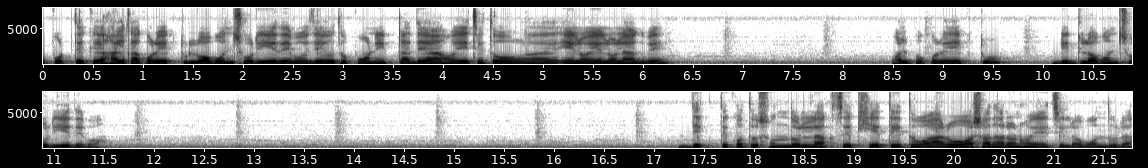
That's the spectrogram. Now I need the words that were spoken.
ওপর থেকে হালকা করে একটু লবণ ছড়িয়ে দেবো, যেহেতু পনিরটা দেয়া হয়েছে তো, এলো এলো লাগবে। অল্প করে একটু বিট লবণ ছড়িয়ে দেবো। দেখতে কত সুন্দর লাগছে, খেতে তো আরও অসাধারণ হয়েছিল বন্ধুরা।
